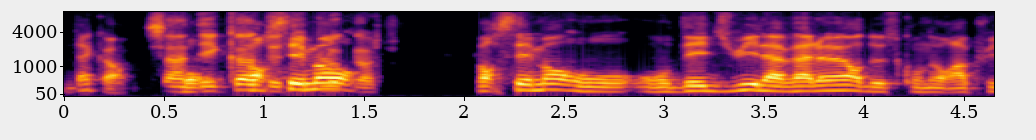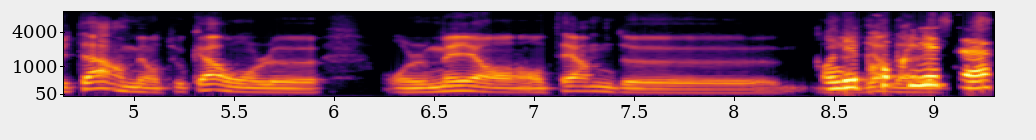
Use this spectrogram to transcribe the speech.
D'accord. C'est un des forcément, forcément, on, déduit la valeur de ce qu'on aura plus tard, mais en tout cas, on le, on le met en, termes de. On est propriétaire.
